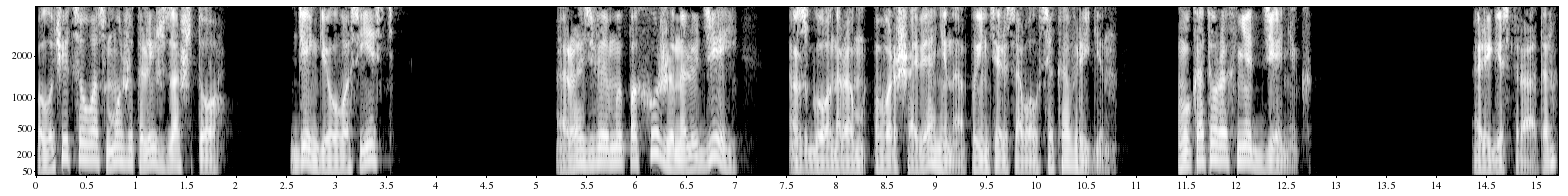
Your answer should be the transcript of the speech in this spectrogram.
«Получиться у вас может лишь за что. Деньги у вас есть?» «Разве мы похожи на людей?» — с гонором варшавянина поинтересовался Кавригин. «У которых нет денег». Регистратор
